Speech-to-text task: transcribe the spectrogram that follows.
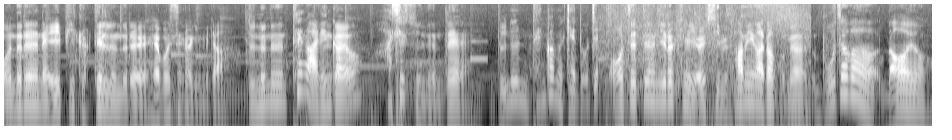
오늘은 AP 극딜 누누를 해볼 생각입니다. 누누는 탱 아닌가요? 하실 수 있는데. 누누는 탱 가면 개 노제 어쨌든 이렇게 열심히 파밍하다 보면 모자가 나와요.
